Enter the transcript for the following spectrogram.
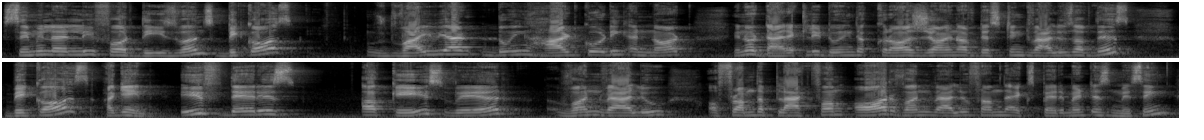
Similarly for these ones, because why we are doing hard coding and not you know directly doing the cross join of distinct values of this because again if there is a case where one value from the platform or one value from the experiment is missing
